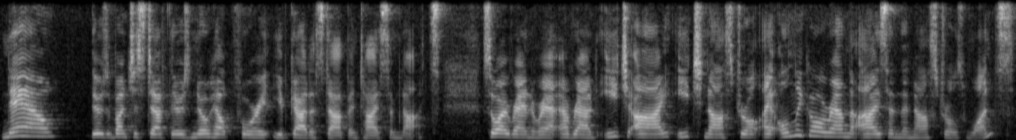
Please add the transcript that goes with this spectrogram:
Now there's a bunch of stuff, there's no help for it, you've got to stop and tie some knots. So I ran around, around each eye, each nostril. I only go around the eyes and the nostrils once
